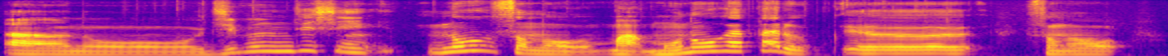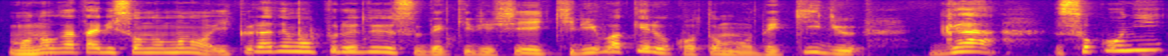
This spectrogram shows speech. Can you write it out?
あの、自分自身の、その、まあ、物語る、その、物語そのものをいくらでもプロデュースできるし、切り分けることもできるが、そこに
